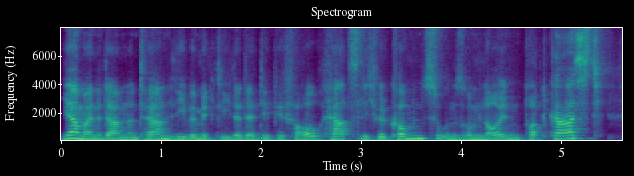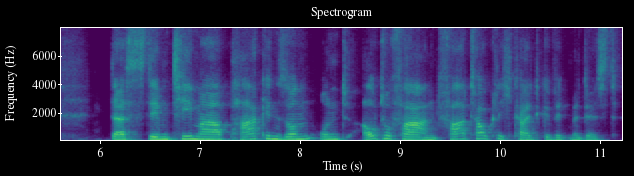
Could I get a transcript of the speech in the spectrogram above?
Ja, meine Damen und Herren, liebe Mitglieder der DPV, herzlich willkommen zu unserem neuen Podcast, das dem Thema Parkinson und Autofahren, Fahrtauglichkeit gewidmet ist.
